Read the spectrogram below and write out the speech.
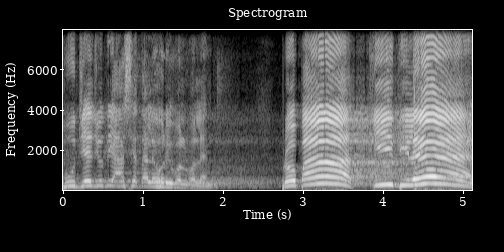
বুঝে যদি আসে তাহলে হরিবল বলেন। প্রপাত, কি দিলেন?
